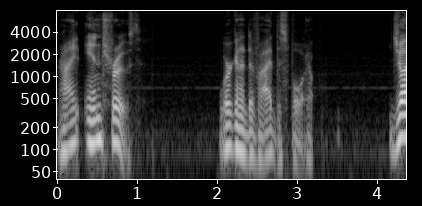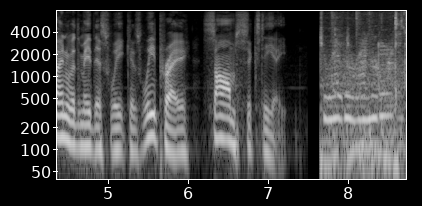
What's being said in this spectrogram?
right? In truth, we're going to divide the spoil. Join with me this week as we pray Psalm 68. Did you ever wonder?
